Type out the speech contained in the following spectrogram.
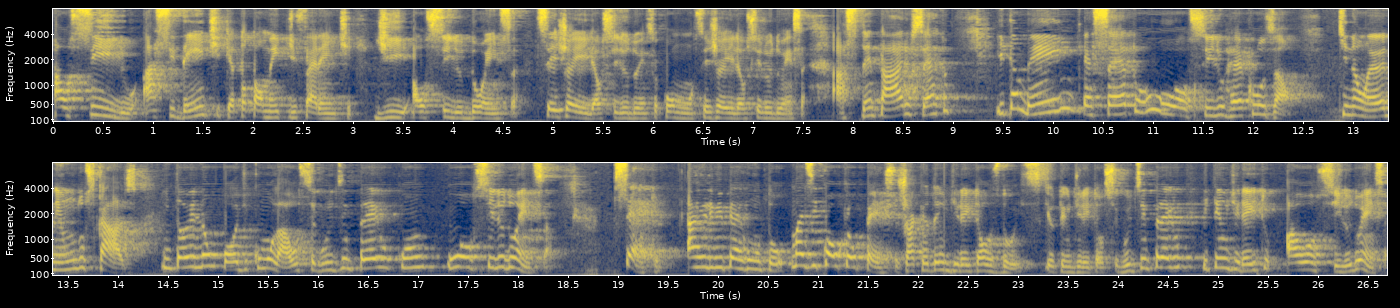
Auxílio acidente, que é totalmente diferente de auxílio doença, seja ele auxílio doença comum, seja ele auxílio doença acidentário, certo? E também exceto o auxílio reclusão que não é nenhum dos casos. Então ele não pode acumular o seguro-desemprego com o auxílio-doença. Certo. Aí ele me perguntou, mas e qual que eu peço, já que eu tenho direito aos dois? Que eu tenho direito ao seguro-desemprego e tenho direito ao auxílio-doença.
